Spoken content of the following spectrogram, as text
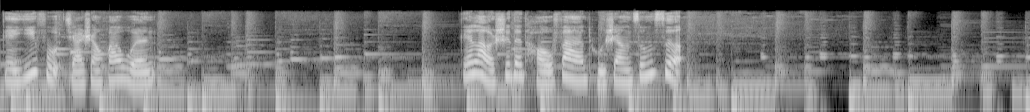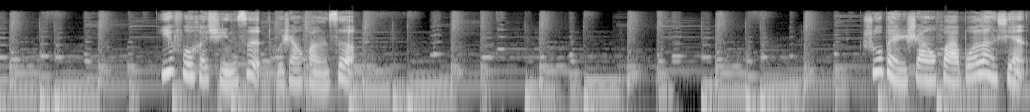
给衣服加上花纹，给老师的头发涂上棕色，衣服和裙子涂上黄色，书本上画波浪线，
